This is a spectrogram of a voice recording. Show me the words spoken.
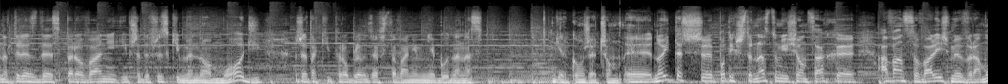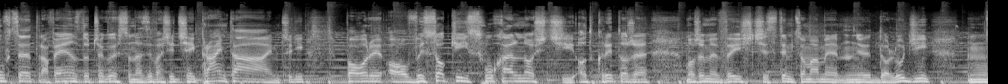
na tyle zdesperowani i przede wszystkim no młodzi, że taki problem ze wstawaniem nie był dla nas wielką rzeczą. E, No i też e, po tych 14 miesiącach e, awansowaliśmy w ramówce, trafiając do czegoś, co nazywa się dzisiaj prime time, czyli pory o wysokiej słuchalności. Odkryto, że możemy wyjść z tym, co mamy mm, do ludzi mm,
